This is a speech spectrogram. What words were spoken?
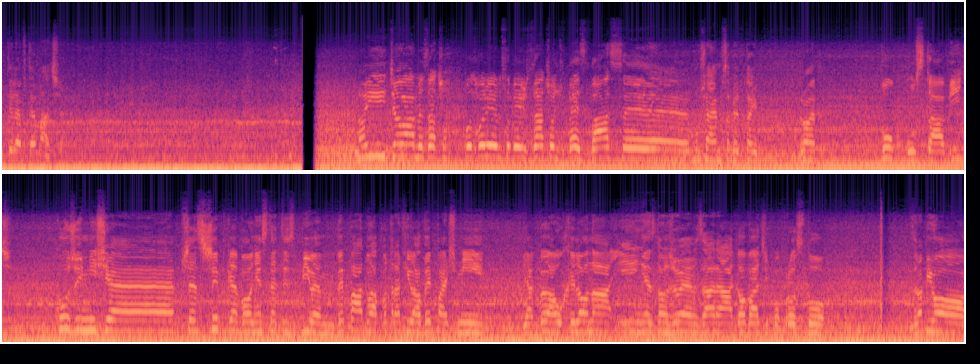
I tyle w temacie. No i działamy, zaczą- pozwoliłem sobie już zacząć bez Was. e, musiałem sobie tutaj trochę Bóg ustawić. Kurzy mi się przez szybkę, bo niestety zbiłem. Wypadła, potrafiła wypaść mi jak była uchylona i nie zdążyłem zareagować i po prostu zrobiło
